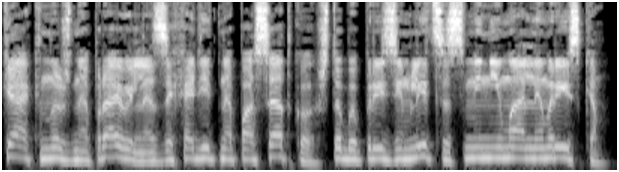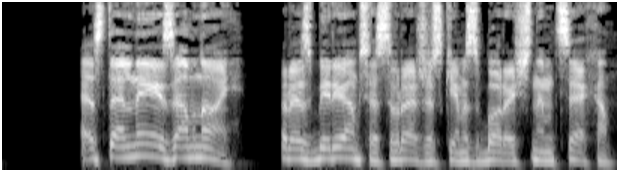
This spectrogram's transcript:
как нужно правильно заходить на посадку, чтобы приземлиться с минимальным риском. Остальные за мной. Разберемся с вражеским сборочным цехом.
